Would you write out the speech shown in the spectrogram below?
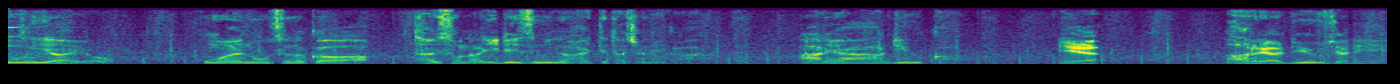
そういやよ。お前の背中大層な入れ墨が入ってたじゃねえか。ありゃ竜か。いやあれは竜じゃねえ。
